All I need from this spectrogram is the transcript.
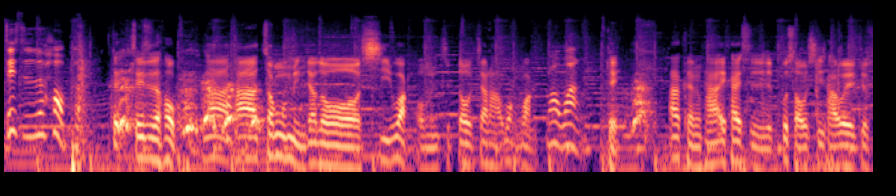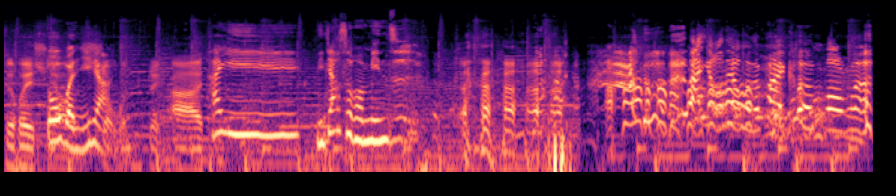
这只是 Hope。对，这是 Hope，那它中文名叫做希望，我们就都叫它旺旺。旺旺。对，那可能它一开始不熟悉，它会就是会多闻一下。对啊。嗨，你叫什么名字？他咬掉我的麦克风了。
